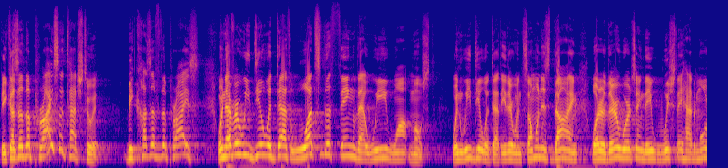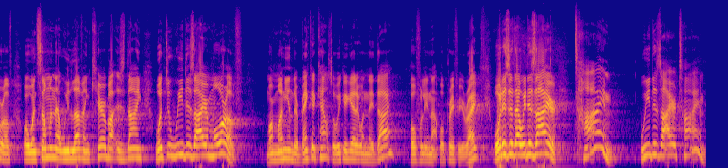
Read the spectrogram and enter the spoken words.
Because of the price attached to it. Because of the price. Whenever we deal with death, what's the thing that we want most? When we deal with death, either when someone is dying, what are their words saying they wish they had more of? Or when someone that we love and care about is dying, what do we desire more of? More money in their bank account so we could get it when they die? Hopefully not. We'll pray for you, right? What is it that we desire? Time. We desire time.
